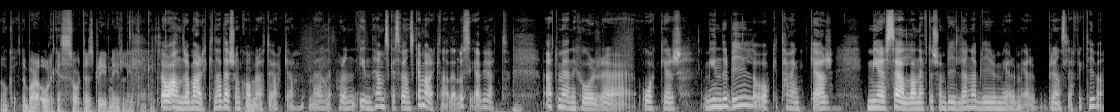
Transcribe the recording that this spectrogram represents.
Okej, det är bara olika sorters drivmedel helt enkelt? Ja, och andra marknader som kommer mm. att öka. Men på den inhemska svenska marknaden då ser vi att, mm. att människor äh, åker mindre bil och tankar mer sällan eftersom bilarna blir mer och mer bränsleeffektiva.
